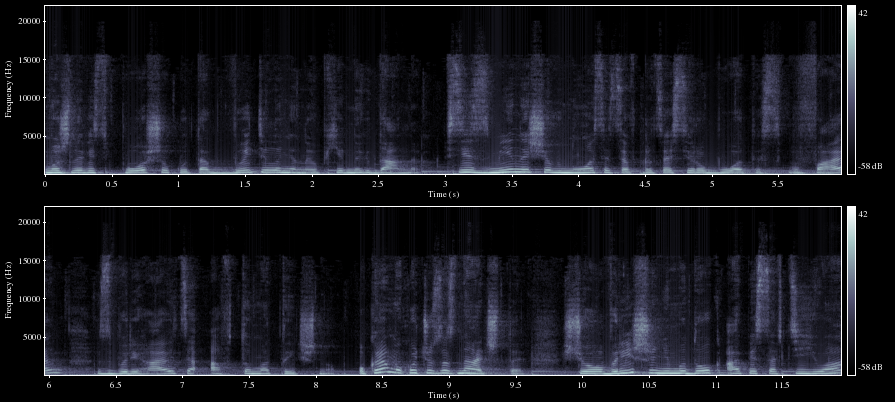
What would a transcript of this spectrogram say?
можливість пошуку та виділення необхідних даних. Всі зміни, що вносяться в процесі роботи в файл, зберігаються автоматично. Окремо хочу зазначити, що в рішенні медок API SAFT.ua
